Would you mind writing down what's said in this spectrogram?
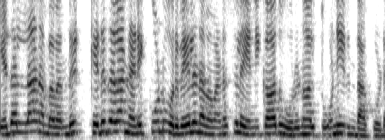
எதெல்லாம் நம்ம வந்து கெடுதலா நினைக்கும்னு ஒருவேளை நம்ம மனசுல என்னைக்காவது ஒரு நாள் தோணி இருந்தா கூட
